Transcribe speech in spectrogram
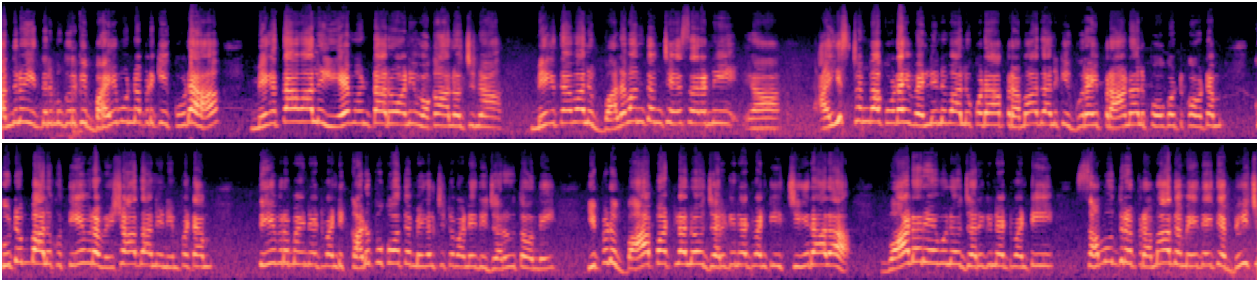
అందులో ఇద్దరు ముగ్గురికి భయం ఉన్నప్పటికీ కూడా మిగతా వాళ్ళు ఏమంటారో అని ఒక ఆలోచన మిగతా వాళ్ళు బలవంతం చేశారని అయిష్టంగా కూడా వెళ్ళిన వాళ్ళు కూడా ప్రమాదానికి గురై ప్రాణాలు పోగొట్టుకోవటం కుటుంబాలకు తీవ్ర విషాదాన్ని నింపటం తీవ్రమైనటువంటి కడుపు కోత మిగల్చడం అనేది జరుగుతోంది. ఇప్పుడు బాపట్లలో జరిగినటువంటి చీరాల వాడరేవులో జరిగినటువంటి సముద్ర ప్రమాదం ఏదైతే బీచ్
